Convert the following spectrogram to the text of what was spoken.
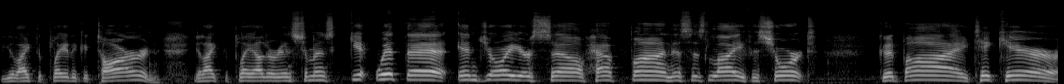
you like to play the guitar and you like to play other instruments, get with it. Enjoy yourself. Have fun. This is life. It's short. Goodbye. Take care.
